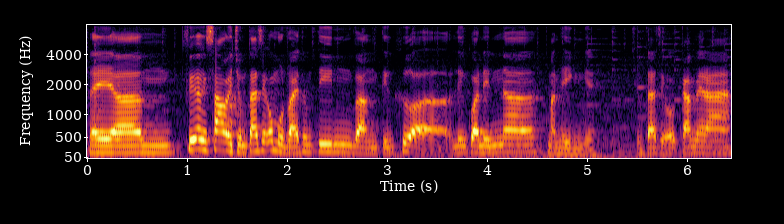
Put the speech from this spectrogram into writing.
Thì uh, phía đằng sau thì chúng ta sẽ có một vài thông tin bằng tiếng khựa liên quan đến uh, màn hình này. Chúng ta sẽ có camera,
